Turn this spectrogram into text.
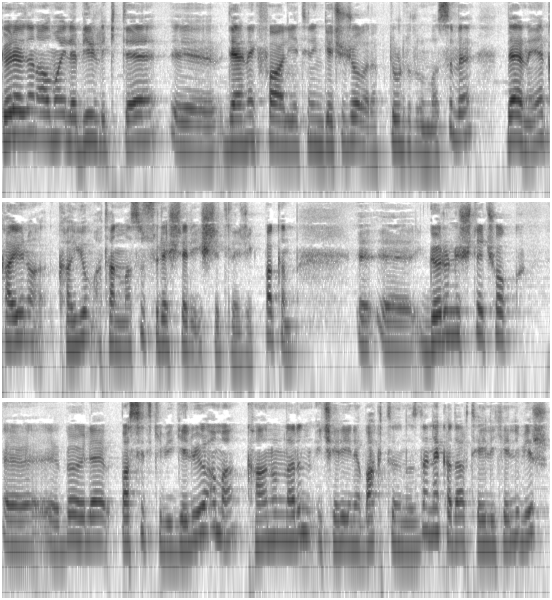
Görevden almayla birlikte e, dernek faaliyetinin geçici olarak durdurulması ve derneğe kayyum, kayyum atanması süreçleri işletilecek. Bakın e, e, görünüşte çok e, böyle basit gibi geliyor ama kanunların içeriğine baktığınızda ne kadar tehlikeli bir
